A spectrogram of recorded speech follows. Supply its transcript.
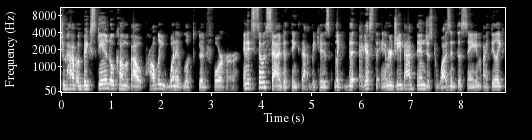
to have a big scandal come about probably wouldn't have looked good for her. And it's so sad to think that because like the I guess the energy back then just wasn't the same. I feel like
